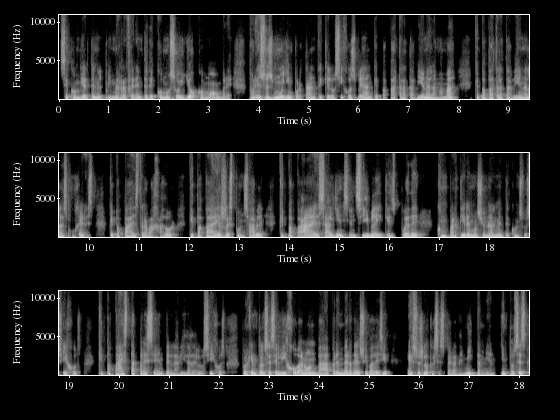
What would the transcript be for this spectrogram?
se convierte en el primer referente de cómo soy yo como hombre. Por eso es muy importante que los hijos vean que papá trata bien a la mamá, que papá trata bien a las mujeres, que papá es trabajador, que papá es responsable, que papá es alguien sensible y que puede compartir emocionalmente con sus hijos, que papá está presente en la vida de los hijos, porque entonces el hijo varón va a aprender de eso y va a decir, eso es lo que se espera de mí también. Y entonces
